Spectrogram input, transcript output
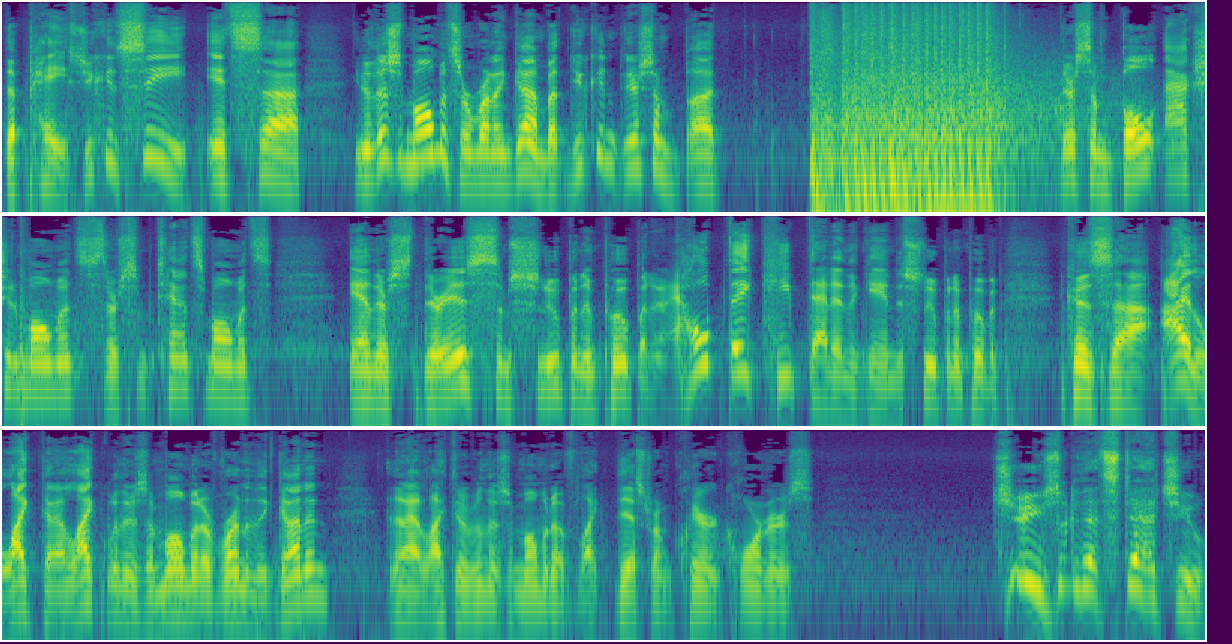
the pace? You can see it's uh, you know there's moments of running gun, but you can there's some uh, there's some bolt action moments. There's some tense moments and there's there is some snooping and pooping, and I hope they keep that in the game, the snooping and pooping, because uh, I like that. I like when there's a moment of running the gunning, and then I like it when there's a moment of like this, where I'm clearing corners. Jeez, look at that statue!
